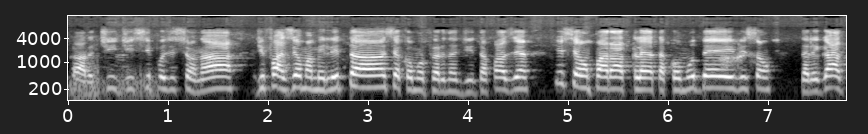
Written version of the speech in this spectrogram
cara, de, de se posicionar, de fazer uma militância, como o Fernandinho está fazendo, de ser um para-atleta como o Davidson, tá ligado?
